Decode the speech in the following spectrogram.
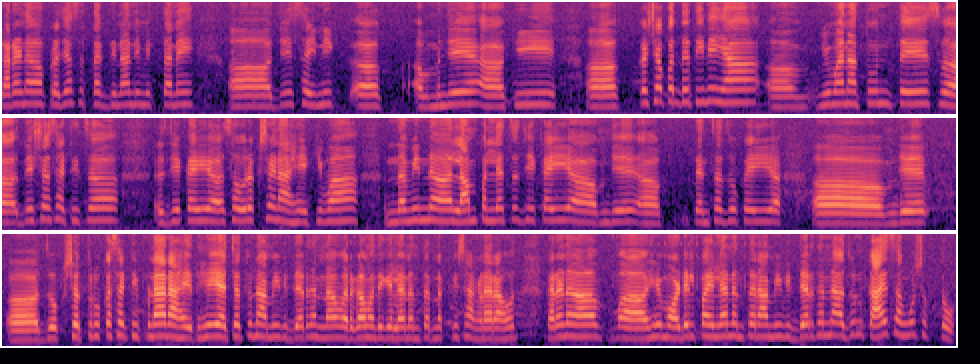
कारण प्रजासत्ताक दिनानिमित्ताने जे सैनिक म्हणजे की कशा पद्धतीने या विमानातून ते स देशासाठीचं जे काही संरक्षण आहे किंवा नवीन लांब पल्ल्याचं जे काही म्हणजे त्यांचा जो काही म्हणजे जो शत्रू कसा टिपणार आहेत हे याच्यातून आम्ही विद्यार्थ्यांना वर्गामध्ये गेल्यानंतर नक्की सांगणार आहोत. कारण हे मॉडेल पाहिल्यानंतर आम्ही विद्यार्थ्यांना अजून काय सांगू शकतो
